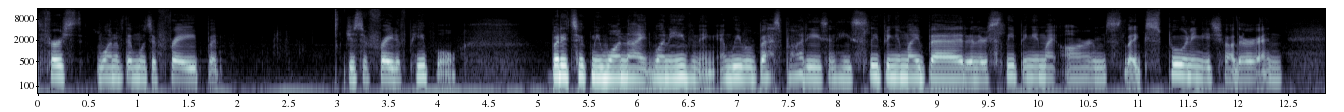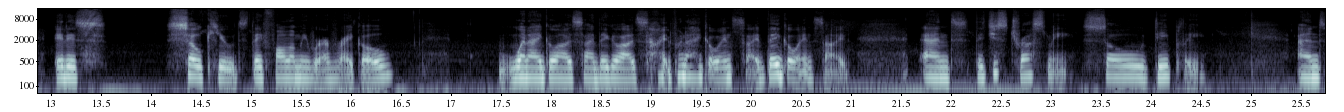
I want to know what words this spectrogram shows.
first one of them was afraid, but just afraid of people. But it took me one night, one evening, and we were best buddies. And he's sleeping in my bed, and they're sleeping in my arms, like spooning each other. And it is so cute. They follow me wherever I go. When I go outside, they go outside. When I go inside, they go inside. And they just trust me so deeply. And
